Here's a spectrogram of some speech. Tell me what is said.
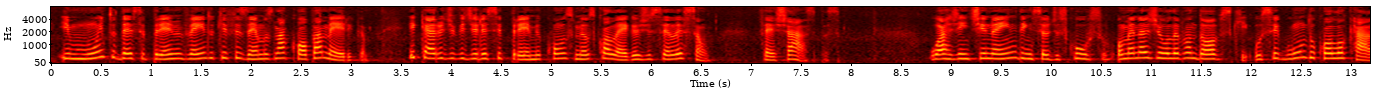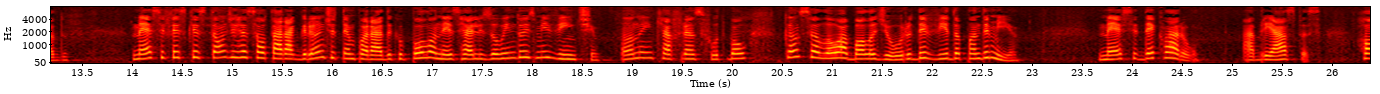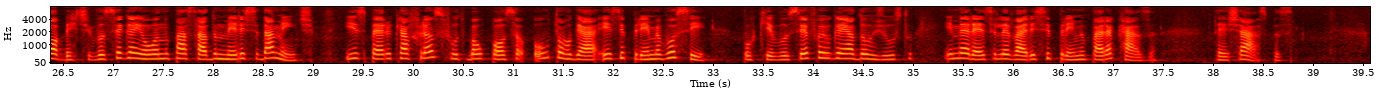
E muito desse prêmio vem do que fizemos na Copa América. E quero dividir esse prêmio com os meus colegas de seleção. Fecha aspas. O argentino, ainda em seu discurso, homenageou Lewandowski, o segundo colocado. Messi fez questão de ressaltar a grande temporada que o polonês realizou em 2020, ano em que a France Football cancelou a bola de ouro devido à pandemia. Messi declarou, aspas, Robert, você ganhou ano passado merecidamente e espero que a France Football possa outorgar esse prêmio a você, porque você foi o ganhador justo e merece levar esse prêmio para casa. Fecha aspas.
